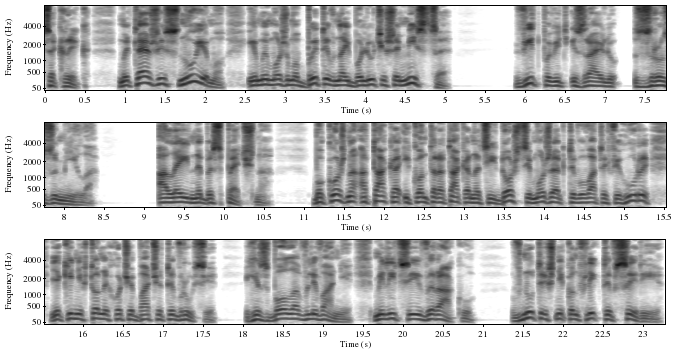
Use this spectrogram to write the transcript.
Це крик. Ми теж існуємо, і ми можемо бити в найболючіше місце. Відповідь Ізраїлю зрозуміла, але й небезпечна. Бо кожна атака і контратака на цій дошці може активувати фігури, які ніхто не хоче бачити в Русі. Гізбола в Лівані, міліції в Іраку, внутрішні конфлікти в Сирії,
